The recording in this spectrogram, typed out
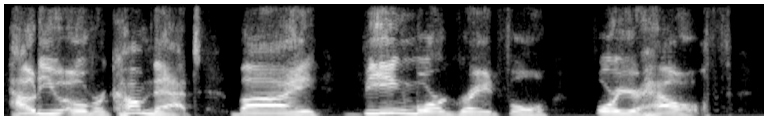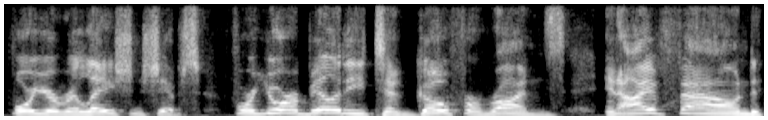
how do you overcome that? By being more grateful, for your health, for your relationships, for your ability to go for runs. And I've found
